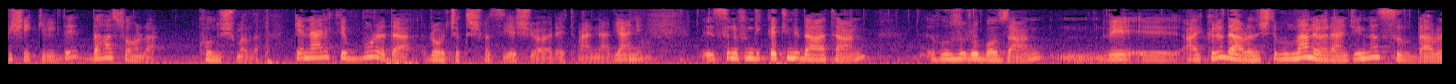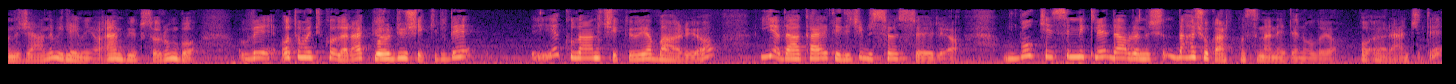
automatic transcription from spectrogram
bir şekilde daha sonra konuşmalı. Genellikle burada rol çatışması yaşıyor öğretmenler. Yani e, sınıfın dikkatini dağıtan, e, huzuru bozan ve e, aykırı davranışta bulunan öğrenciyi nasıl davranacağını bilemiyor. En büyük sorun bu. Ve otomatik olarak gördüğü şekilde ya kulağını çekiyor ya bağırıyor ya da hakaret edici bir söz söylüyor. Bu kesinlikle davranışın daha çok artmasına neden oluyor o öğrencide.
